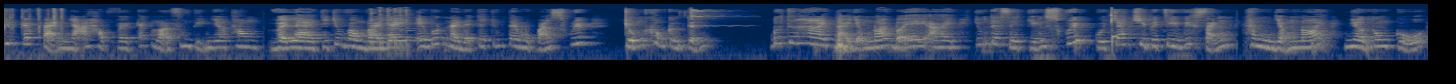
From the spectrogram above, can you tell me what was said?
giúp các bạn nhỏ học về các loại phương tiện giao thông. Vậy là chỉ trong vòng vài giây, em bot này để cho chúng ta một bản script chuẩn không cần chỉnh. Bước thứ hai, tạo giọng nói bởi AI. Chúng ta sẽ chuyển script của ChatGPT viết sẵn thành giọng nói nhờ công cụ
